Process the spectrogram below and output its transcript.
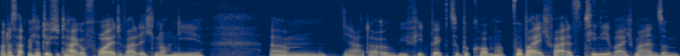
und das hat mich natürlich total gefreut, weil ich noch nie ähm, ja, da irgendwie Feedback zu bekommen habe. Wobei ich war als Teenie, war ich mal in so einem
